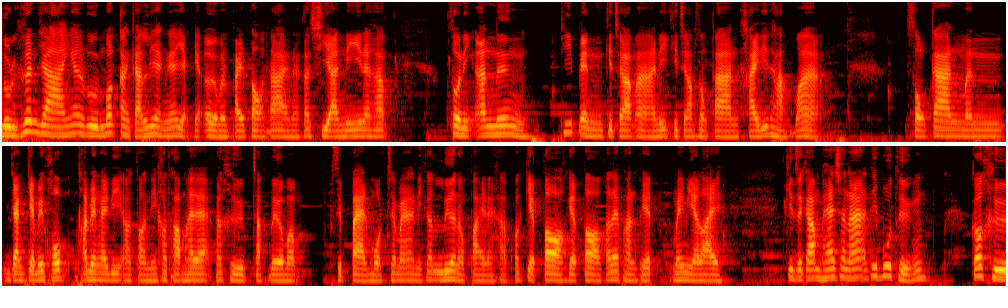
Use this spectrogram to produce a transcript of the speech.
รูนเคลื่อนย้ายเงี้ยรูนป้องกันการเรียกเงี้ยอย่างเงี้ยเออมันไปต่อได้นะก็เชียร์อันนี้นะครับ ส่วนอีกอันนึงที่เป็นกิจกรรมอ่านี้กิจกรรมสงการใครที่ถามว่าสงการมันยังเก็บไม่ครบทำยังไงดีเอาตอนนี้เขาทำให้แล้วก็คือจากเดิมแบบ18 หมดใช่ไหมอันนี้ก็เลื่อนออกไปนะครับ ก็เก็บต่อเก็บต่อก็ได้พันเพชรไม่มีอะไร กิจกรรมแพ้ชนะที่พูดถึงก็คือ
